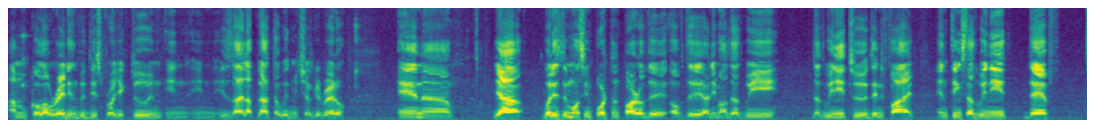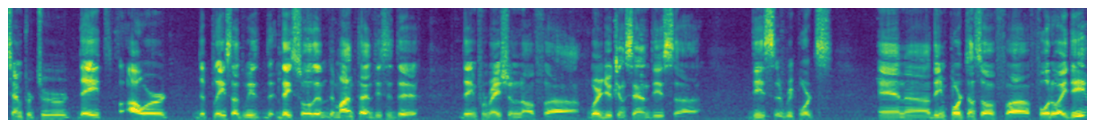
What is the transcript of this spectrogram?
I'm collaborating with this project too in, in, in Isla de la Plata with Michel Guerrero. And uh, yeah, what is the most important part of the, of the animal that we, that we need to identify and things that we need, depth, temperature, date, hour, the place that we, they saw them, the manta, and this is the, the information of uh, where you can send these, uh, these reports. And uh, the importance of uh, photo ID.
